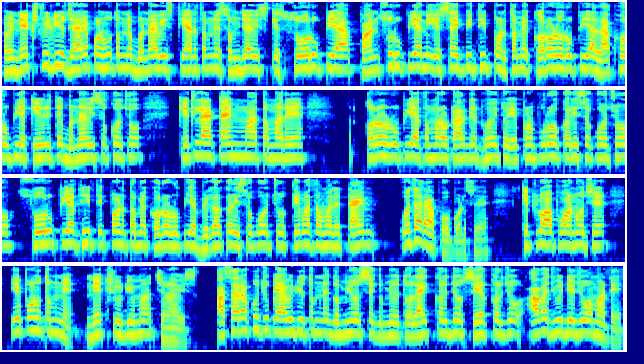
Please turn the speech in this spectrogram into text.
હવે નેક્સ્ટ વીડિયો જ્યારે પણ હું તમને બનાવીશ, ત્યારે તમને સમજાવીશ કે સો રૂપિયા, પાંચસો રૂપિયાની એસઆઈપીથી પણ તમે કરોડો રૂપિયા, લાખો રૂપિયા કેવી રીતે બનાવી શકો છો? કેટલા ટાઈમમાં તમારે કરોડ રૂપિયા તમારો ટાર્ગેટ હોય તો એ પણ પૂરો કરી શકો છો. સો રૂપિયાથી પણ તમે કરોડ રૂપિયા ભેગા કરી શકો છો. તેમાં તમારે ટાઈમ વધારે આપવો પડશે. કેટલો આપવાનો છે એ પણ હું તમને નેક્સ્ટ વિડીયોમાં જણાવીશ. આશા રાખું છું કે આ વીડિયો તમને ગમ્યો હશે. ગમ્યો તો લાઇક કરજો શેર કરજો. આવા જ વીડિયો જોવા માટે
